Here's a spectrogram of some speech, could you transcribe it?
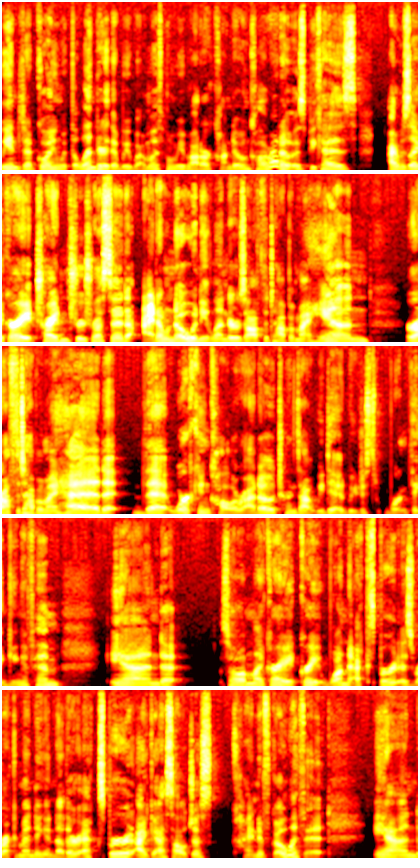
we ended up going with the lender that we went with when we bought our condo in Colorado is because I was like, all right, tried and true trusted. I don't know any lenders off the top of my hand or off the top of my head that work in Colorado. Turns out we did. We just weren't thinking of him. And so I'm like, all right, great. One expert is recommending another expert. I guess I'll just kind of go with it. And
